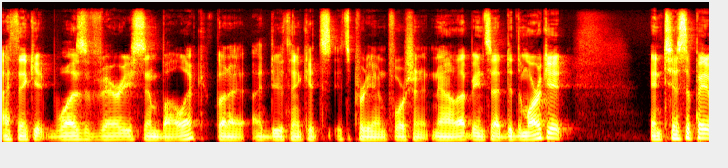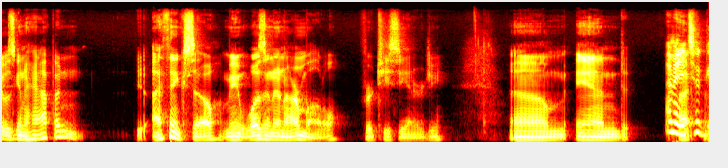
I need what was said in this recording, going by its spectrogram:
I think it was very symbolic, but I, I do think it's it's pretty unfortunate. Now that being said, did the market anticipate it was going to happen? I think so. I mean, it wasn't in our model for TC Energy, um, and I mean, it took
